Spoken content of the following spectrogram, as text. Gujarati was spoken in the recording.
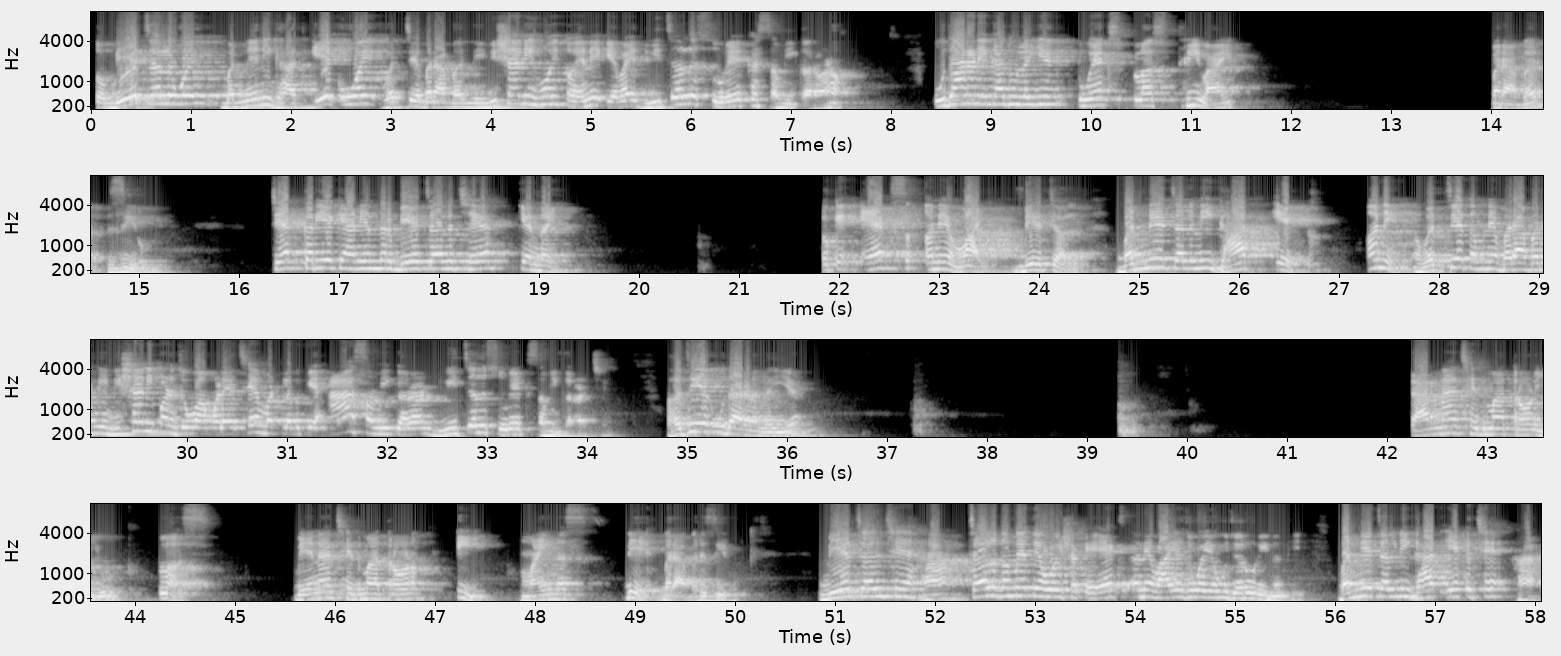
તો બે ચલ હોય, બંનેની ઘાત એક હોય, વચ્ચે બરાબરની નિશાની હોય, તો એને કહેવાય દ્વિચલ સુરેખ સમીકરણ. ઉદાહરણ એકાદું લઈએ, two x plus three y બરાબર ઝીરો. ચેક કરીએ કે આની અંદર બે ચલ છે કે નહીં? તો કે x અને y બે ચલ. બંને ચલની ઘાત એક. અને વચ્ચે તમને બરાબરની નિશાની પણ જોવા મળે છે, મતલબ કે આ સમીકરણ દ્વિચલ સુરેખ સમીકરણ છે. હજી એક ઉદાહરણ લઈએ. ચારના છેદમાં ત્રણ યુ પ્લસ બે ના છેદમાં ત્રણ ટી માઇનસ બે બરાબર ઝીરો. બે ચલ છે, હા, ચલ ગમે તે હોઈ શકે, એક્સ અને વાય જ હોય એવું જરૂરી નથી. બંને ચલની ઘાત એક છે, હા.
